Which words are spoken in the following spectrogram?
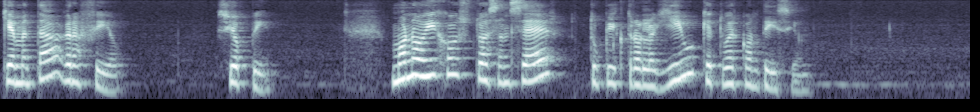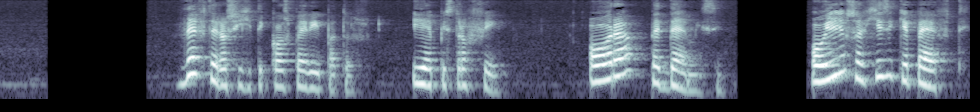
Και μετά γραφείο. Σιωπή. Μόνο ο ήχος του ασανσέρ, του πληκτρολογίου και του air condition. Δεύτερος ηχητικός περίπατος. Η επιστροφή. Ώρα 5.30. Ο ήλιος αρχίζει και πέφτει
